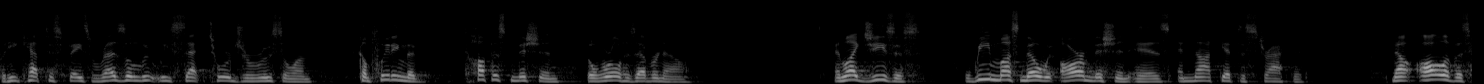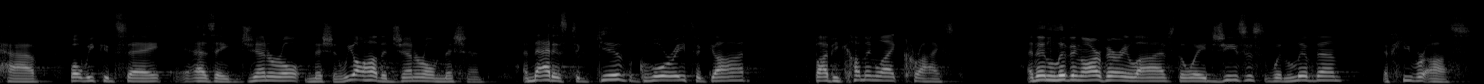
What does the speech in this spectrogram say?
but he kept his face resolutely set toward Jerusalem, completing the toughest mission the world has ever known. And like Jesus, we must know what our mission is and not get distracted. Now, all of us have what we could say as a general mission. We all have a general mission, and that is to give glory to God by becoming like Christ and then living our very lives the way Jesus would live them if he were us.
